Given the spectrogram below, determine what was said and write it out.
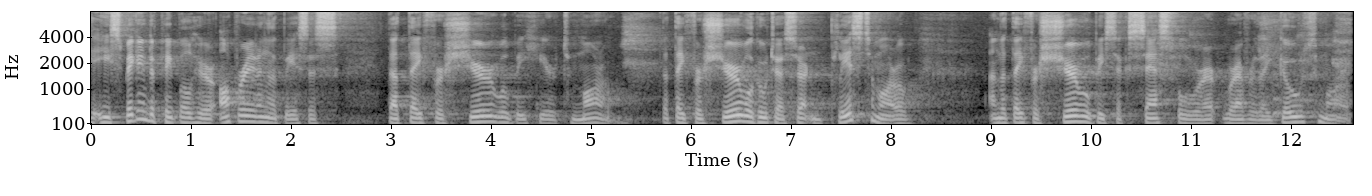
He's speaking to people who are operating on the basis that they for sure will be here tomorrow, that they for sure will go to a certain place tomorrow, and that they for sure will be successful wherever they go tomorrow.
